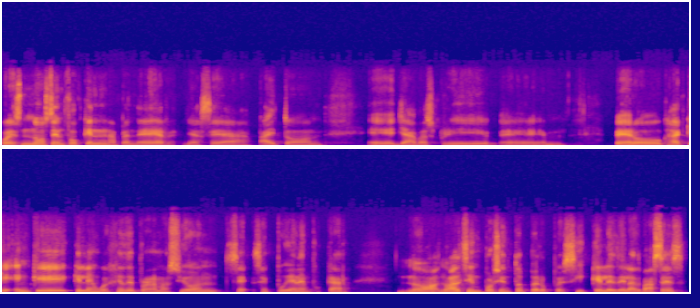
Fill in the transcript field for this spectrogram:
pues no se enfoquen en aprender ya sea Python, eh, JavaScript, em, pero ¿en qué, lenguaje de programación se, se pudieran enfocar? No, al 100%, pero pues sí que les dé las bases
